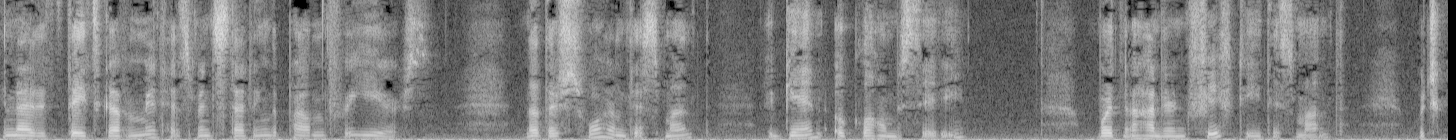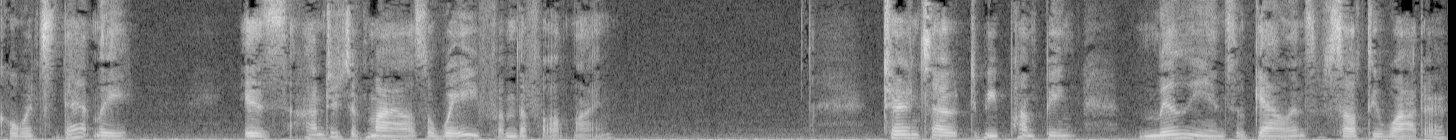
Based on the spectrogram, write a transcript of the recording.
the United States government has been studying the problem for years. Another swarm this month, again Oklahoma City, more than 150 this month, which coincidentally is hundreds of miles away from the fault line, turns out to be pumping millions of gallons of salty water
